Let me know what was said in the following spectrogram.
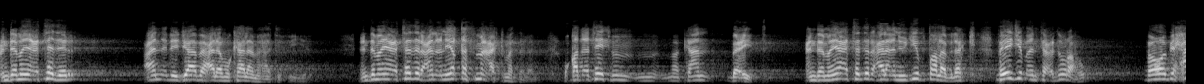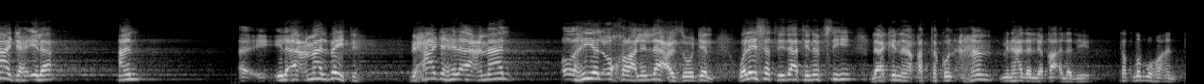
عندما يعتذر عن الإجابة على مكالمة هاتفية. عندما يعتذر عن أن يقف معك مثلا وقد أتيت من مكان بعيد عندما يعتذر على أن يجيب طلب لك فيجب أن تعذره. فهو بحاجة إلى أن إلى أعمال بيته. بحاجة إلى أعمال هي الأخرى لله عز وجل وليست لذات نفسه لكنها قد تكون أهم من هذا اللقاء الذي تطلبه أنت.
